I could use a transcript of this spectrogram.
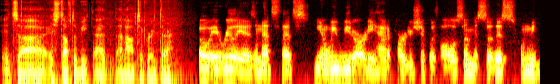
it's uh, it's tough to beat that that optic right there. Oh, it really is, and that's that's you know we we'd already had a partnership with Holosun, so this when we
